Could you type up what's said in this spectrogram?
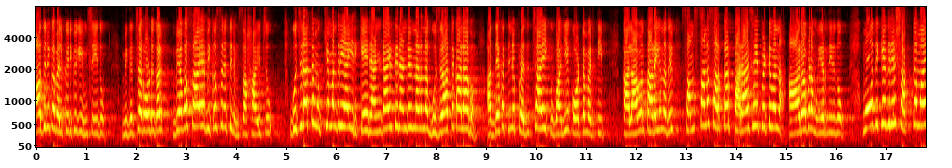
ആധുനികവൽക്കരിക്കുകയും ചെയ്തു. മികച്ച റോഡുകൾ വ്യവസായ വികസനത്തിനും സഹായിച്ചു. ഗുജറാത്ത് മുഖ്യമന്ത്രിയായിരിക്കെ രണ്ടായിരത്തി രണ്ടിൽ നടന്ന ഗുജറാത്ത് കലാപം അദ്ദേഹത്തിന്റെ പ്രതിച്ഛായയ്ക്ക് വലിയ കോട്ടം വരുത്തി. കലാപം തടയുന്നതിൽ സംസ്ഥാന സർക്കാർ പരാജയപ്പെട്ടുവെന്ന് ആരോപണം ഉയർന്നിരുന്നു. മോദിക്കെതിരെ ശക്തമായ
